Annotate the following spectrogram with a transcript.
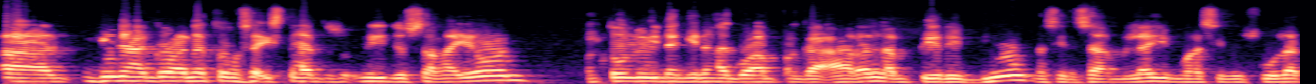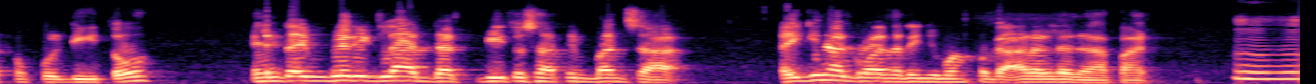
uh, ginagawa na itong sa Estados Unidos sa ngayon. Patuloy na ginagawa ang pag-aaral, ang peer review na sinasabi lang yung mga sinusulat tungkol dito. And I'm very glad that dito sa ating bansa ay ginagawa na rin yung mga pag-aaral na dapat. Mhm.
